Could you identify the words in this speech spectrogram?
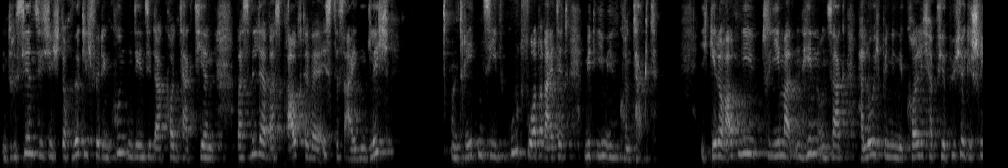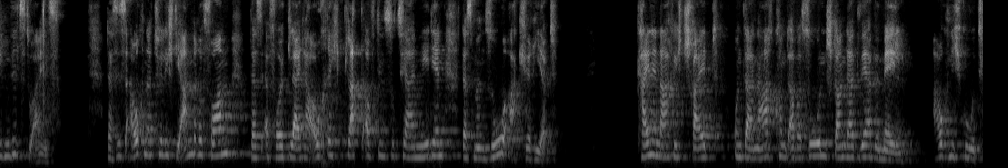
Interessieren Sie sich doch wirklich für den Kunden, den Sie da kontaktieren. Was will der, was braucht er, wer ist das eigentlich? Und treten Sie gut vorbereitet mit ihm in Kontakt. Ich gehe doch auch nie zu jemandem hin und sage, hallo, ich bin die Nicole, ich habe vier Bücher geschrieben, willst du eins? Das ist auch natürlich die andere Form. Das erfolgt leider auch recht platt auf den sozialen Medien, dass man so akquiriert. Keine Nachricht schreibt und danach kommt aber so ein Standard-Werbemail. Auch nicht gut.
